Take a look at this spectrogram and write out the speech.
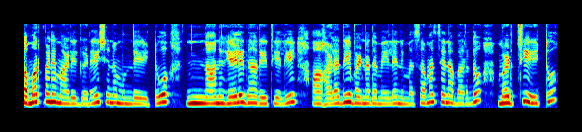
ಸಮರ್ಪಣೆ ಮಾಡಿ ಗಣೇಶನ ಮುಂದೆ ಇಟ್ಟು ನಾನು ಹೇಳಿದ ರೀತಿಯಲ್ಲಿ ಆ ಹಳದಿ ಬಣ್ಣದ ಮೇಲೆ ನಿಮ್ಮ ಸಮಸ್ಯೆನ ಬರೆದು ಮಡಚಿ ಇಟ್ಟು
